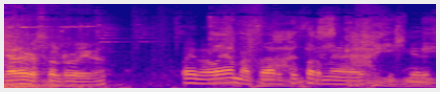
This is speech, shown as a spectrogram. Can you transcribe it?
Ya regresó el Rubin, ¿ah? Oye, me voy a matar, tú farmea eso si quieres.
